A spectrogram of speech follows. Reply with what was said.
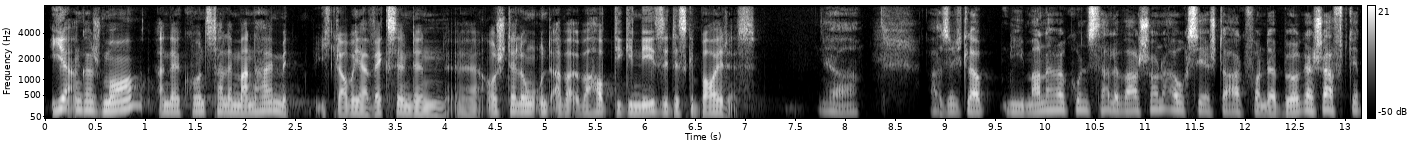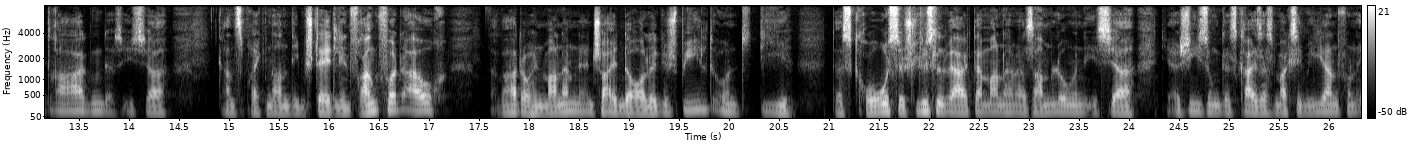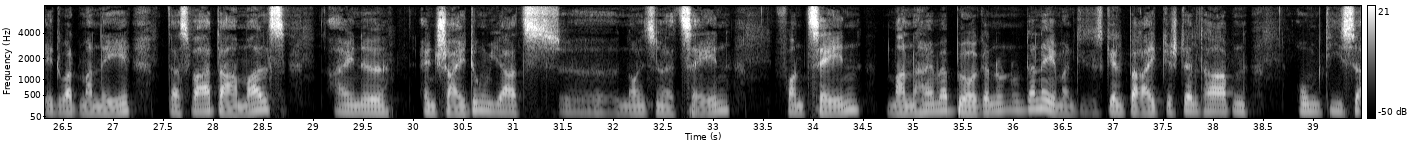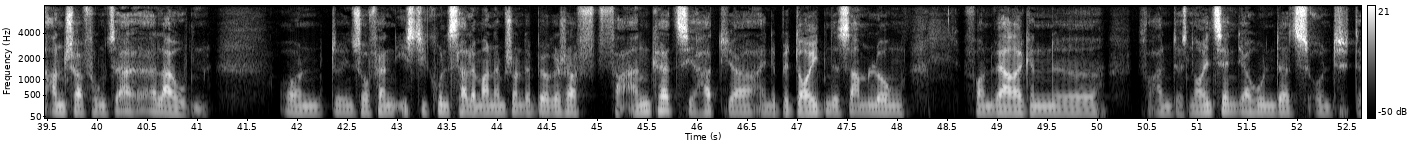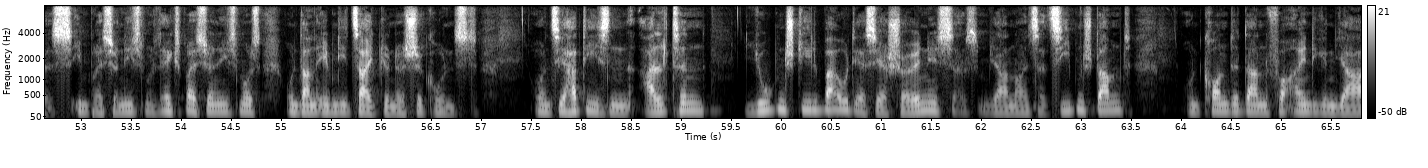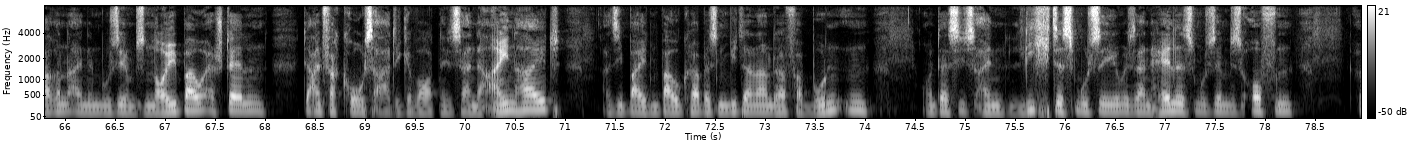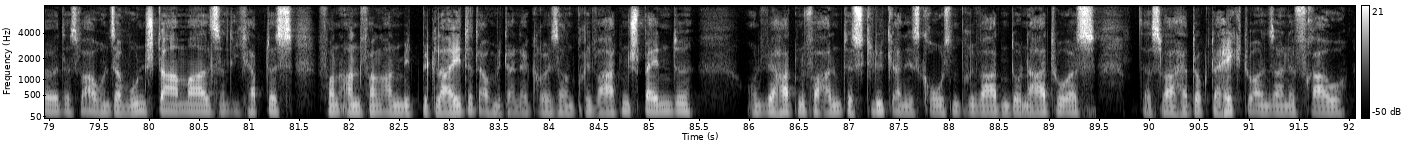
Ihr Engagement an der Kunsthalle Mannheim mit, ich glaube ja, wechselnden äh, Ausstellungen und aber überhaupt die Genese des Gebäudes. Ja, also ich glaube, die Mannheimer Kunsthalle war schon auch sehr stark von der Bürgerschaft getragen. Das ist ja ganz prägnant im Städtchen Frankfurt auch. Aber hat auch in Mannheim eine entscheidende Rolle gespielt. Und die, das große Schlüsselwerk der Mannheimer Sammlungen ist ja die Erschießung des Kaisers Maximilian von Eduard Manet. Das war damals eine Entscheidung im Jahr 1910 von zehn Mannheimer Bürgern und Unternehmern, die das Geld bereitgestellt haben, um diese Anschaffung zu erlauben. Und insofern ist die Kunsthalle Mannheim schon der Bürgerschaft verankert. Sie hat ja eine bedeutende Sammlung von Werken, äh, vor allem des 19. Jahrhunderts und des Impressionismus, Expressionismus und dann eben die zeitgenössische Kunst. Und sie hat diesen alten Jugendstilbau, der sehr schön ist, aus dem Jahr 1907 stammt und konnte dann vor einigen Jahren einen Museumsneubau erstellen, der einfach großartig geworden ist. Eine Einheit, also die beiden Baukörper sind miteinander verbunden und das ist ein lichtes Museum, ist ein helles Museum, ist offen. Äh, das war auch unser Wunsch damals und ich habe das von Anfang an mit begleitet, auch mit einer größeren privaten Spende. Und wir hatten vor allem das Glück eines großen privaten Donators. Das war Herr Dr. Hector und seine Frau.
